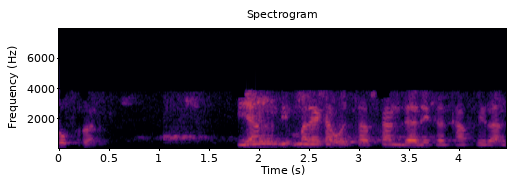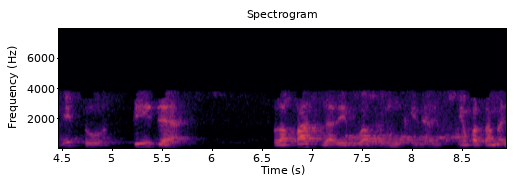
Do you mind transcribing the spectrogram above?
kufran. Yang di, mereka ucapkan dari kekafiran itu tidak lepas dari dua kemungkinan. Yang pertama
